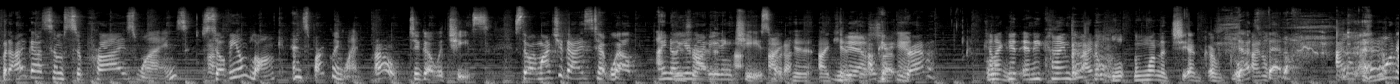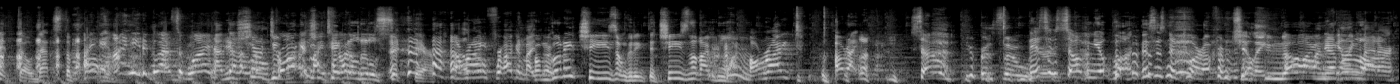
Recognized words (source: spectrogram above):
But I've got some surprise wines, Sauvignon Blanc and sparkling wine. Oh. To go with cheese. So I want you guys to, well, I know You you're not it. eating cheese. I, Hold I can't. I can't. Yeah, do it. she Okay, can't. grab it. Can I get any kind of? I don't want to. Che- uh, uh, That's I don't, better. I want it though. That's the I problem. need, I need a glass of wine. I've you got a sure little do. frog in my take a little sip there? All right, frog in my I'm going to eat cheese. I'm going to eat the cheese that I want. All right. All right. So You're so this is Sauvignon Blanc. This is Natura from Chile. You know oh, I I'm never feeling lie. better.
